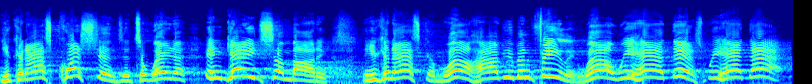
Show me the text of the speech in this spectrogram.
you can ask questions. It's a way to engage somebody. You can ask them, Well, how have you been feeling? Well, we had this, we had that.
